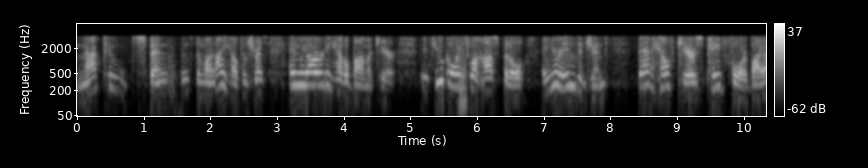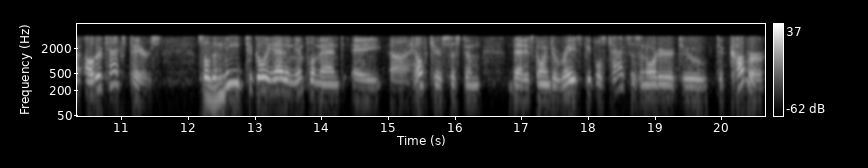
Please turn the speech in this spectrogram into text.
not to spend the money on health insurance, and we already have Obamacare. If you go into a hospital and you're indigent, that health care is paid for by other taxpayers. So mm-hmm. the need to go ahead and implement a uh, health care system that is going to raise people's taxes in order to to cover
